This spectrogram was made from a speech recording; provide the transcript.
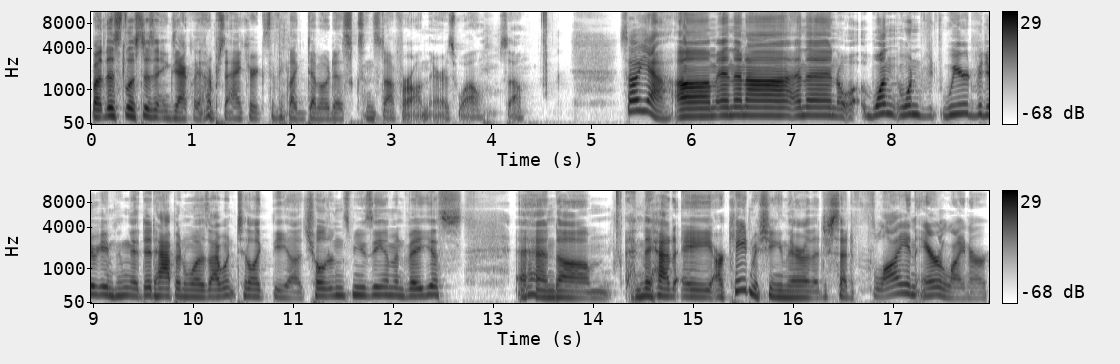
But this list isn't exactly 100% accurate because I think like demo discs and stuff are on there as well. So, so yeah. Um, and then uh, and then one one weird video game thing that did happen was I went to like the uh, Children's Museum in Vegas, and um, and they had a arcade machine there that just said "Fly an Airliner."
